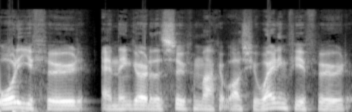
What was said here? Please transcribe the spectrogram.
order your food and then go to the supermarket whilst you're waiting for your food,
